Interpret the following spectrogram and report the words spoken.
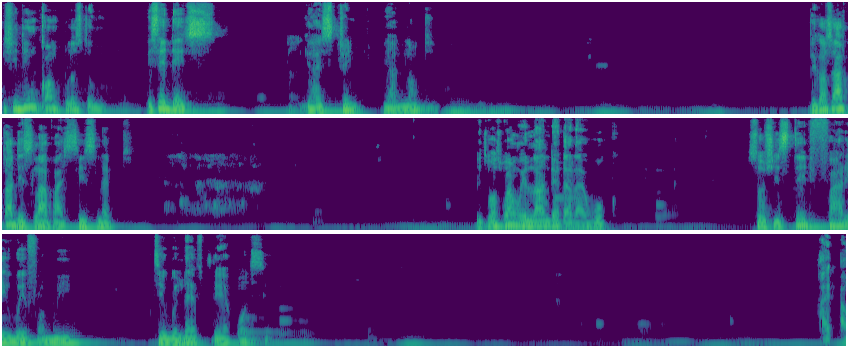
she didn't come close to me. He said, There's, You are strange. You are not. Because after the slap, I still slept. It was when we landed that I woke. So she stayed far away from me till we left the airport scene. I, I,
